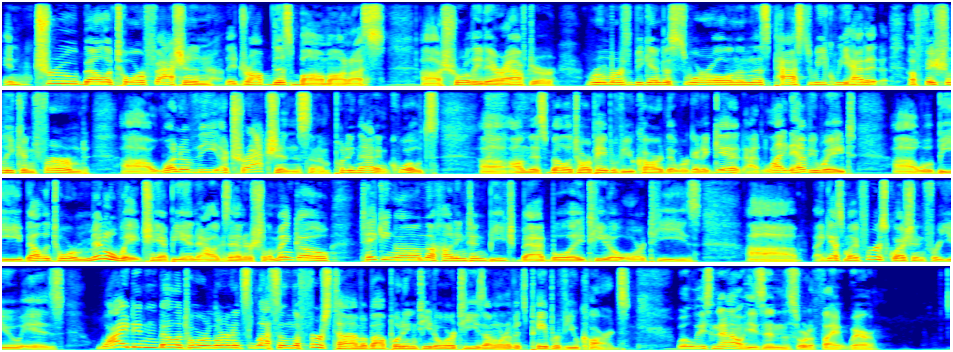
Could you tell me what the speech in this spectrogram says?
in true Bellator fashion, they dropped this bomb on us uh, shortly thereafter. Rumors began to swirl, and then this past week we had it officially confirmed. Uh, one of the attractions, and I'm putting that in quotes, uh, on this Bellator pay per view card that we're going to get at light heavyweight uh, will be Bellator middleweight champion Alexander Shlemenko taking on the Huntington Beach bad boy Tito Ortiz. Uh, I guess my first question for you is why didn't Bellator learn its lesson the first time about putting Tito Ortiz on one of its pay per view cards? Well, at least now he's in the sort of fight where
